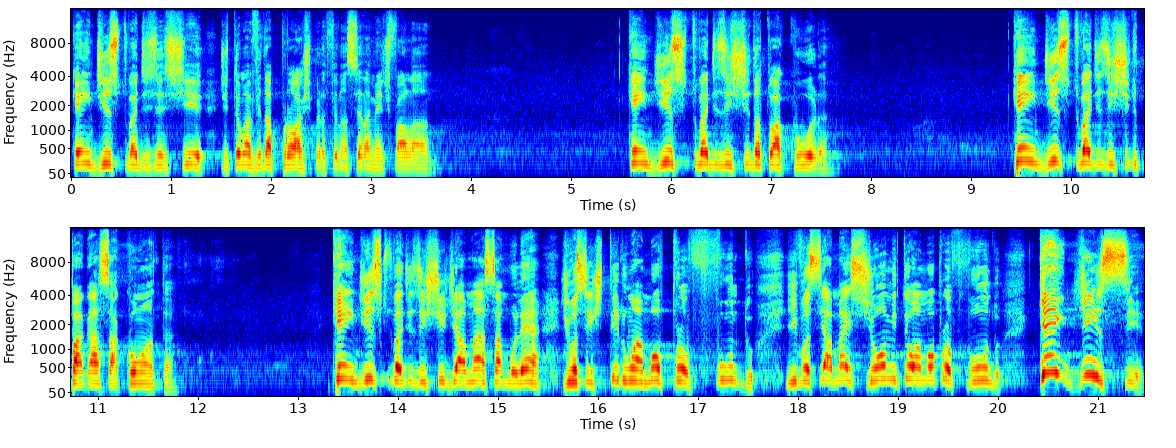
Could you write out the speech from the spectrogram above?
Quem disse que tu vai desistir de ter uma vida próspera, financeiramente falando? Quem disse que tu vai desistir da tua cura? Quem disse que tu vai desistir de pagar essa conta? Quem disse que tu vai desistir de amar essa mulher, de vocês terem um amor profundo, e você amar esse homem e ter um amor profundo? Quem disse?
